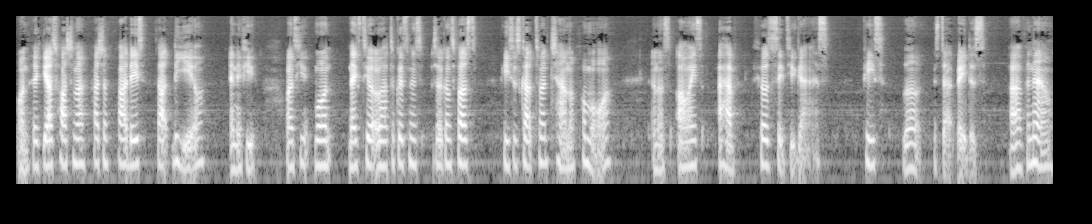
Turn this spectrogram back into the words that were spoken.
want to thank you guys for watching my Fashion Fridays throughout the year. And if you want to see more next year or after Christmas, so comes first, please subscribe to my channel for more. And as always, I have few to say to you guys. Peace, love, and stop Vegas. Bye for now.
